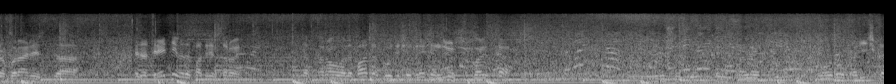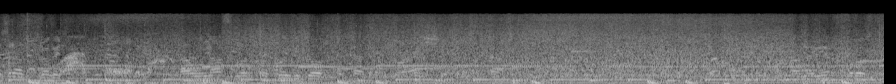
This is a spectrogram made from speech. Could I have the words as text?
Добрались до... Это третий водопад или второй? До второго водопада будет еще третий. Андрюш, скользко. Вот тут водичка сразу трогать. А у нас вот такой видок за кадром. Вообще красота. А наверх просто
